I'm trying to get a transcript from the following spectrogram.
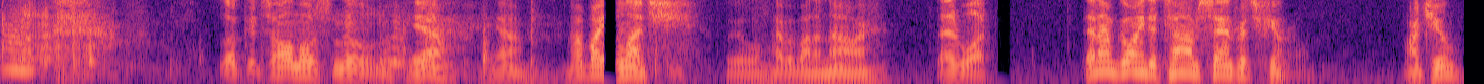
Look, it's almost noon. Yeah, yeah. I'll buy you lunch. We'll have about an hour. Then what? Then I'm going to Tom Sanford's funeral. Aren't you?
